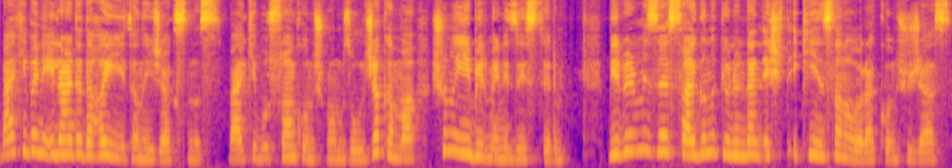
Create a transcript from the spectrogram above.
Belki beni ileride daha iyi tanıyacaksınız. Belki bu son konuşmamız olacak ama şunu iyi bilmenizi isterim. Birbirimizle saygınlık yönünden eşit iki insan olarak konuşacağız.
